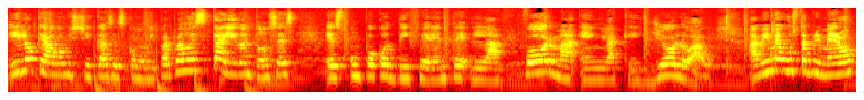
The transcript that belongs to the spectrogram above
Y lo que hago, mis chicas, es como mi párpado es caído, entonces es un poco diferente la forma en la que yo lo hago. A mí me gusta primero,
